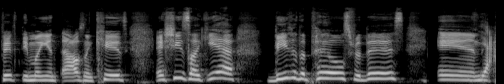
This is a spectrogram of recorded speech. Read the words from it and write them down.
50 million thousand kids and she's like yeah these are the pills for this and Yeah.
